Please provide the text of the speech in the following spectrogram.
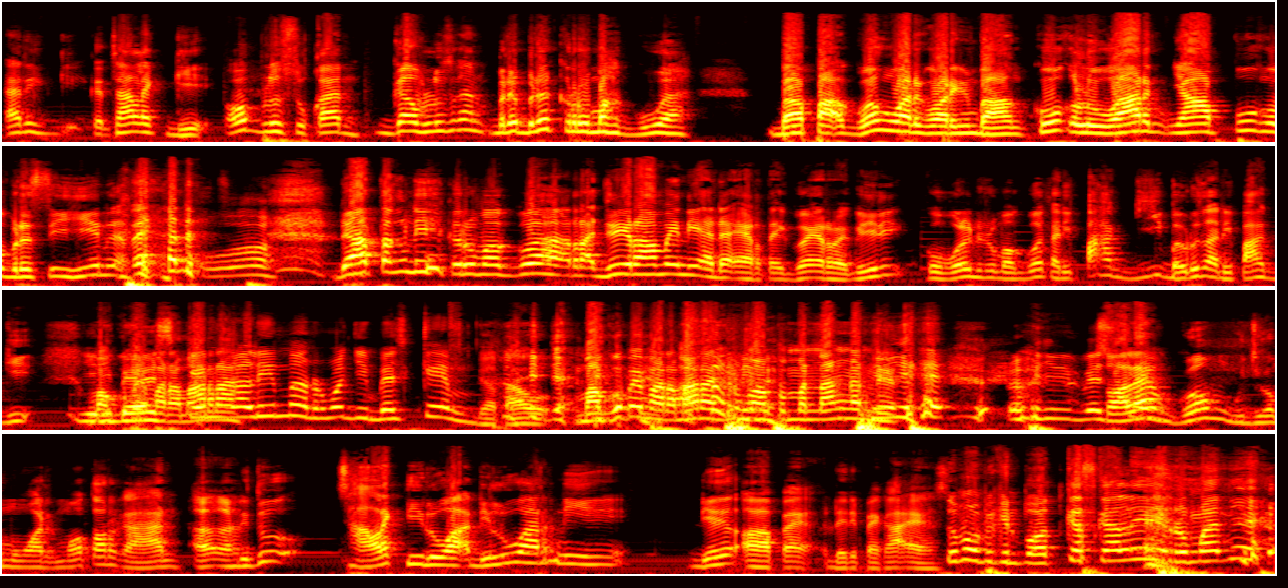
ada Gi, ke caleg Gi. oh belusukan Gak belusukan, bener-bener ke rumah gua. Bapak gua ngeluarin bangku, keluar, nyapu, ngebersihin. wah Datang nih ke rumah gua. Jadi rame nih ada RT gua, RW gua. Jadi kumpulin di rumah gua tadi pagi, baru tadi pagi. jadi Mak gue marah-marah. kali mah rumah jadi base camp. Gak tahu. Mak gua pengen marah-marah rumah pemenangan ya Iya, rumah jadi base Soalnya camp. gua juga mau ngeluarin motor kan. Heeh. Itu caleg di luar di luar nih. Dia P- dari PKS. Lu mau bikin podcast kali rumahnya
